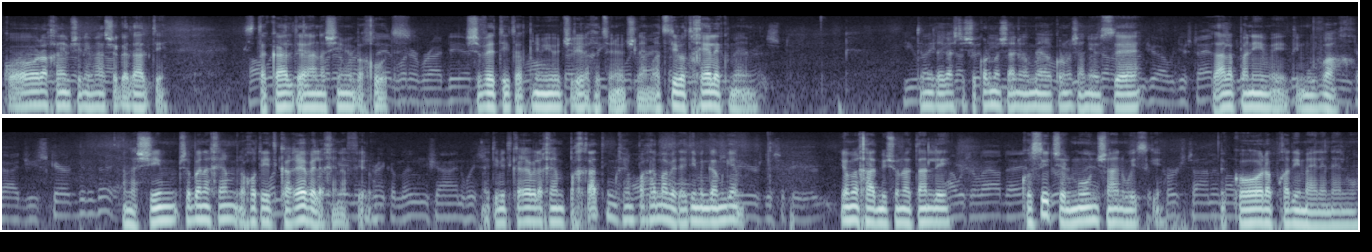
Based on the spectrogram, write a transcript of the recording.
כל החיים שלי מאז שגדלתי. הסתכלתי על אנשים מבחוץ, השוויתי את הפנימיות שלי לחיצוניות שלהם, רציתי להיות חלק מהם. תמיד הרגשתי שכל מה שאני אומר, כל מה שאני עושה, זה על הפנים והייתי מובך. אנשים שביניכם, לא יכולתי להתקרב אליכם אפילו. הייתי מתקרב אליכם, פחדתי מכם פחד מוות, הייתי מגמגם. יום אחד מישהו נתן לי כוסית של מונשיין וויסקי, וכל הפחדים האלה נעלמו.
